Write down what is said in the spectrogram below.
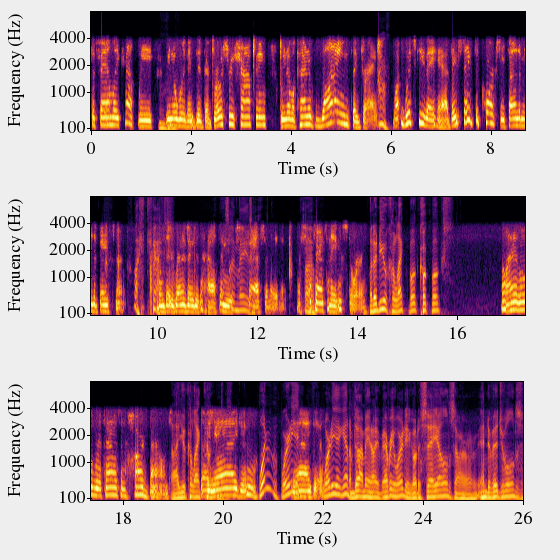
the family kept. We we know where they did their grocery shopping. We know what kind of wines they drank, what whiskey they had. They saved the corks. We found them in the basement My when they renovated the house. I mean, it's amazing. fascinating. It's Wow. a fascinating story. But do you collect book cookbooks? Well, I have over a thousand hardbound. Uh, you collect So cookbooks. yeah, I do. What? Where do you? Yeah, I do. Where do you get them? I mean, everywhere. Do you go to sales or individuals?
